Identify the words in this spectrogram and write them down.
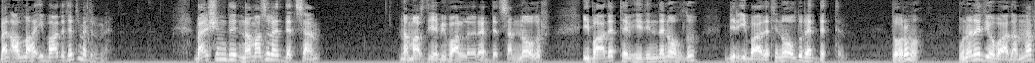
ben Allah'a ibadet etmedim mi? Ben şimdi namazı reddetsem namaz diye bir varlığı reddetsem ne olur? İbadet tevhidinde ne oldu? Bir ibadeti ne oldu? Reddettim. Doğru mu? Buna ne diyor bu adamlar?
